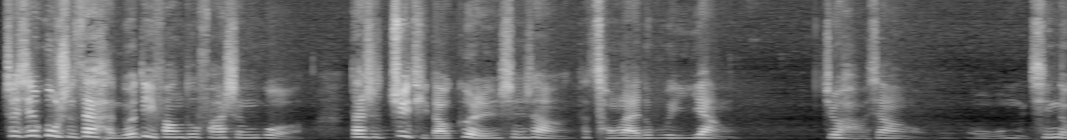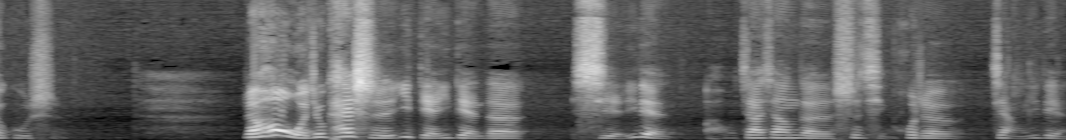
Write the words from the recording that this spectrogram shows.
这些故事在很多地方都发生过，但是具体到个人身上，它从来都不一样。就好像我我母亲的故事，然后我就开始一点一点的写一点啊我家乡的事情，或者讲一点，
